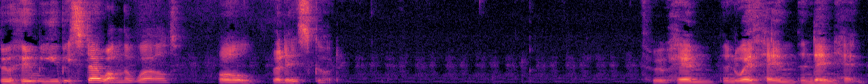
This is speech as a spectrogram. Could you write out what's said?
through whom you bestow on the world all that is good. Through him, and with him, and in him,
